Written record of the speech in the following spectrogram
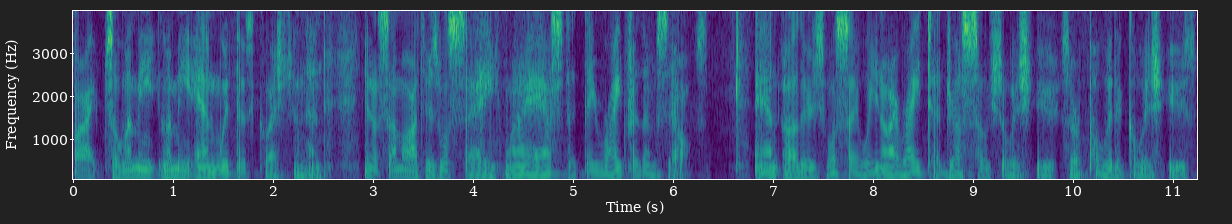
All right, so let me let me end with this question then. You know, some authors will say when I ask that they write for themselves, and others will say, well, you know, I write to address social issues or political issues.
